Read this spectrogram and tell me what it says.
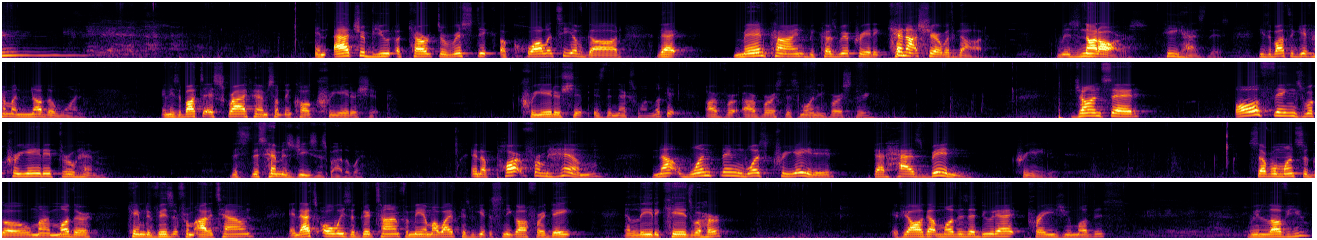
an attribute, a characteristic, a quality of God that mankind, because we're created, cannot share with God. It's not ours. He has this. He's about to give him another one. And he's about to ascribe him something called creatorship. Creatorship is the next one. Look at our, our verse this morning, verse 3. John said, All things were created through him. This, this him is Jesus, by the way. And apart from him, not one thing was created that has been created. Several months ago, my mother came to visit from out of town, and that's always a good time for me and my wife because we get to sneak off for a date and leave the kids with her. If y'all got mothers that do that, praise you, mothers. We love you.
